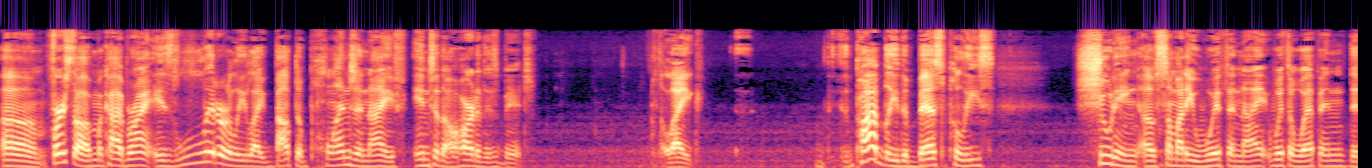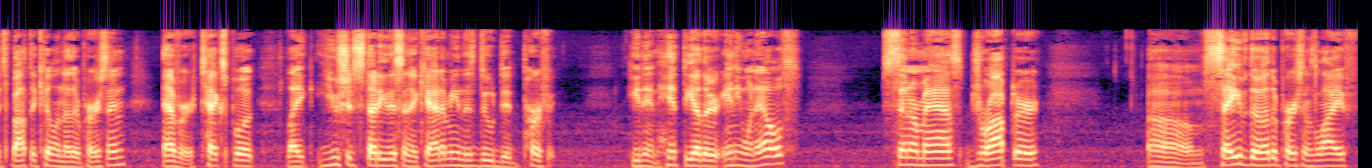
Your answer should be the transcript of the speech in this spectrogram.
um, first off, Ma'Khia Bryant is literally like about to plunge a knife into the heart of this bitch. Like, probably the best police shooting of somebody with a knife, with a weapon that's about to kill another person ever. Textbook. Like, you should study this in academy, and this dude did perfect. He didn't hit the other anyone else. Center mass, dropped her um, saved the other person's life.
